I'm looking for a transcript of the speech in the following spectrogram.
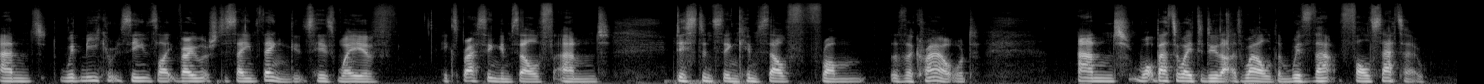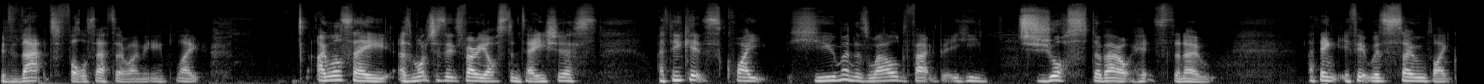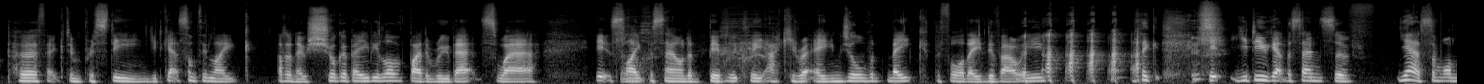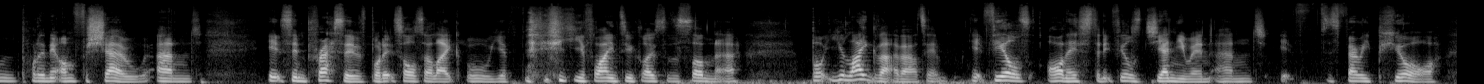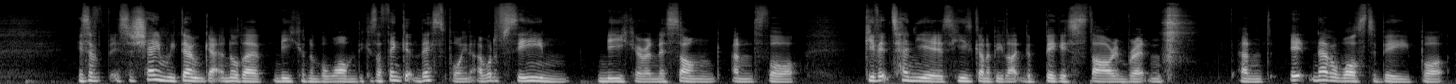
And with Mika, it seems like very much the same thing. It's his way of expressing himself and distancing himself from the crowd. And what better way to do that as well than with that falsetto? With that falsetto, I mean. Like, I will say, as much as it's very ostentatious, I think it's quite human as well. The fact that he just about hits the note. I think if it was so like perfect and pristine, you'd get something like I don't know, "Sugar Baby Love" by the Rubettes, where it's like the sound a biblically accurate angel would make before they devour you. I think it, you do get the sense of yeah, someone putting it on for show, and it's impressive, but it's also like oh, you're you're flying too close to the sun there. But you like that about him. It feels honest and it feels genuine and it's very pure. It's a it's a shame we don't get another Mika number one because I think at this point I would have seen Mika and this song and thought, give it ten years, he's gonna be like the biggest star in Britain. and it never was to be, but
